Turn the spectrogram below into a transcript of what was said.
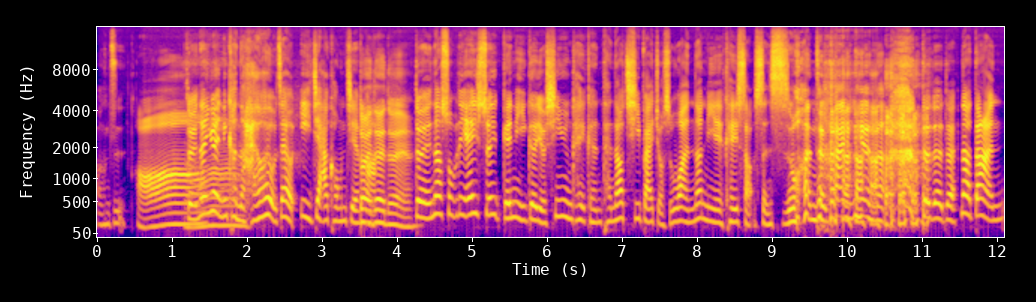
房子。哦，对，那因为你可能还会有再有溢价空间嘛，对对对，对，那说不定哎，所以给你一个有幸运可以可能谈到七百九十万，那你也可以少省十万的概念 呢。对对对，那当然，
